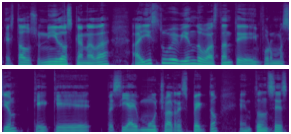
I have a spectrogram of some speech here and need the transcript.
Estados Unidos, Canadá. Ahí estuve viendo bastante información que, que pues sí hay mucho al respecto. Entonces,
